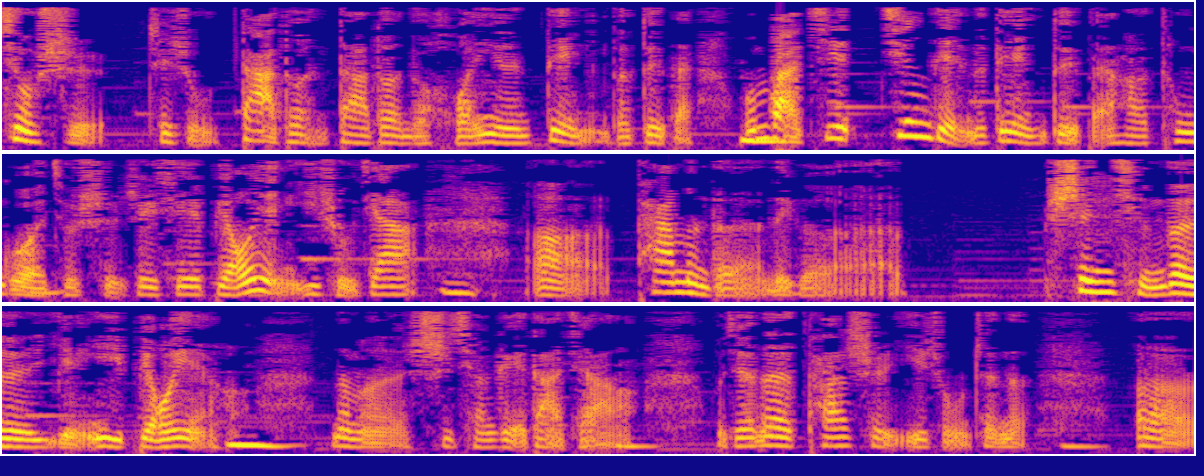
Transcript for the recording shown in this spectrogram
就是这种大段大段的还原电影的对白。我们把经经典的电影对白哈，通过就是这些表演艺术家，嗯呃，他们的那个深情的演绎表演哈，嗯那么示全给大家啊。我觉得它是一种真的，呃，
